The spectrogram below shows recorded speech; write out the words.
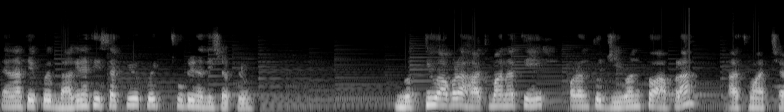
તેનાથી કોઈ ભાગી નથી શક્યું, કોઈ છૂટી નથી શક્યું. મૃત્યુ આપણા હાથમાં નથી, પરંતુ જીવન તો આપણા હાથમાં જ છે.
